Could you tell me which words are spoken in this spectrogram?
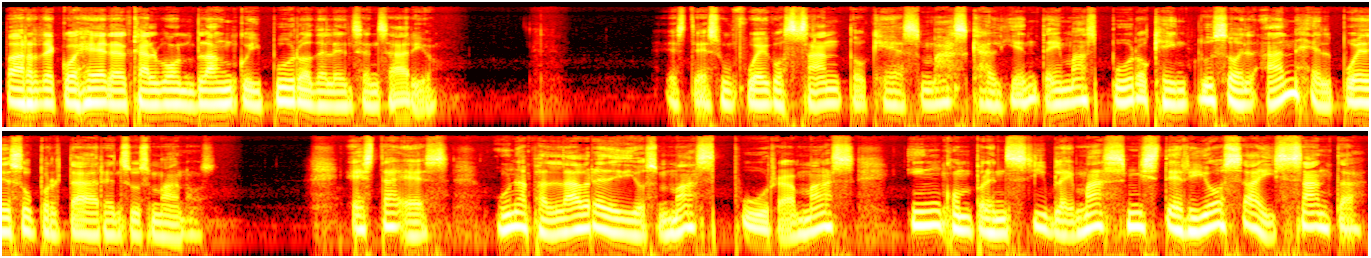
para recoger el carbón blanco y puro del incensario. Este es un fuego santo que es más caliente y más puro que incluso el ángel puede soportar en sus manos. Esta es una palabra de Dios más pura, más incomprensible, más misteriosa y santa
